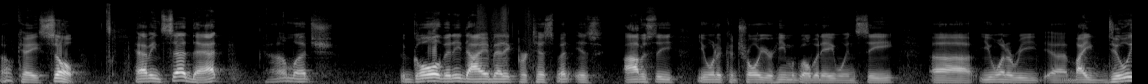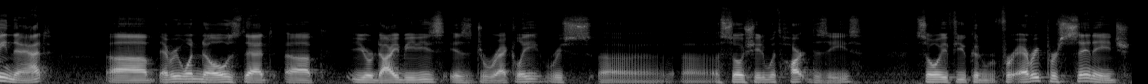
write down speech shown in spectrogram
Okay, so having said that, how much the goal of any diabetic participant is obviously you want to control your hemoglobin A1C. Uh, you want to re, uh, by doing that, uh, everyone knows that uh, your diabetes is directly res, uh, associated with heart disease. So if you could, for every percentage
